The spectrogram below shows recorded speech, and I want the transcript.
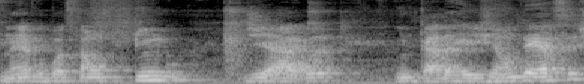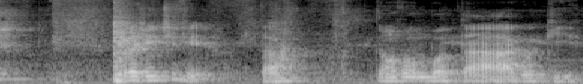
Né? Vou botar um pingo de água em cada região dessas para a gente ver. Tá? Então vamos botar água aqui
